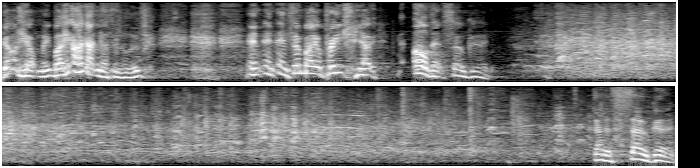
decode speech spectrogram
God help me, but I got nothing to lose. And, and, and somebody will preach, you know, oh, that's so good. That is so good.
